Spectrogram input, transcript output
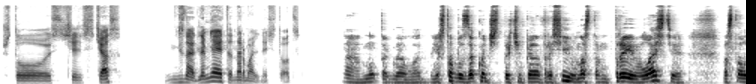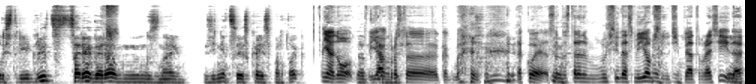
что сейчас, не знаю, для меня это нормальная ситуация. А, ну тогда ладно. И чтобы закончить про чемпионат России, у нас там трое власти. Осталось три игры. Царя горя мы узнаем. Зенит, ЦСКА и Спартак. Не, ну, Это я просто как бы такое, с одной стороны, мы всегда смеемся над чемпионатом России, да,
